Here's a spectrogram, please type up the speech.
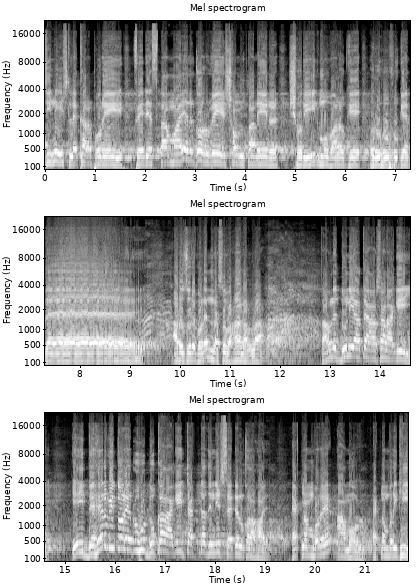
জিনিস লেখার পরে ফেরেস্তা মায়ের গর্বে সন্তানের শরীর মোবারকে রুহু ফুকে দেয়। আরও জোরে বলেন না সুবহান আল্লাহ তাহলে দুনিয়াতে আসার আগেই, এই দেহের ভিতরে রুহু ঢুকার আগেই চারটা জিনিস সেটেল করা হয়। এক নম্বরে আমল, এক নম্বরে কি?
